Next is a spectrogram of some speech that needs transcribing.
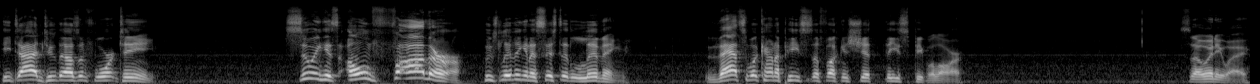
He died in 2014. Suing his own father, who's living in assisted living. That's what kind of pieces of fucking shit these people are. So, anyway.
